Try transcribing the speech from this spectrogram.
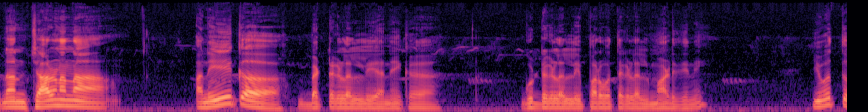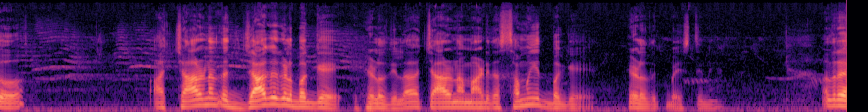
ನಾನು ಚಾರಣನ ಅನೇಕ ಬೆಟ್ಟಗಳಲ್ಲಿ, ಅನೇಕ ಗುಡ್ಡಗಳಲ್ಲಿ, ಪರ್ವತಗಳಲ್ಲಿ ಮಾಡಿದ್ದೀನಿ. ಇವತ್ತು ಆ ಚಾರಣದ ಜಾಗಗಳ ಬಗ್ಗೆ ಹೇಳೋದಿಲ್ಲ, ಚಾರಣ ಮಾಡಿದ ಸಮಯದ ಬಗ್ಗೆ ಹೇಳೋದಕ್ಕೆ ಬಯಸ್ತೀನಿ. ಅಂದರೆ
